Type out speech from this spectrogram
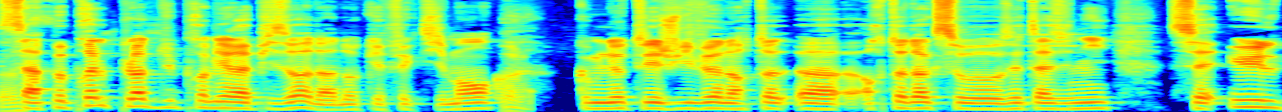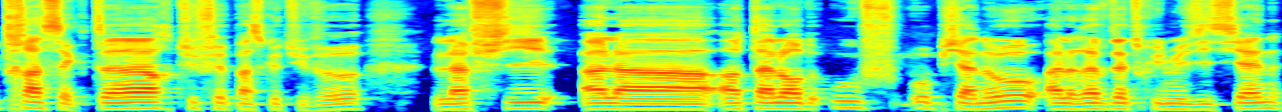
C'est à peu près le plot du premier épisode. hein, donc, effectivement, Voilà. Communauté juive euh, orthodoxe aux États-Unis, c'est ultra sectaire. Tu fais pas ce que tu veux. La fille, a un talent de ouf au piano. Elle rêve d'être une musicienne.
